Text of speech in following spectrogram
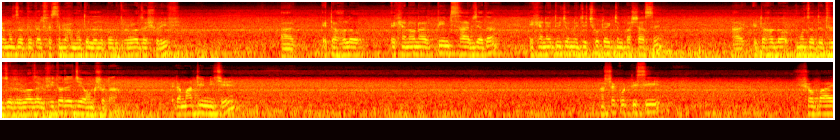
এটা মুজাদ্দেদ আল ফেসিন রহমতুল্লাহ পবিত্র রাজা শরীফ। আর এটা হলো এখানে ওনার তিন সাহেবজাদা, এখানে দুইজনের যে ছোট একজন পাশে আছে। আর এটা হলো মুজাদ্দেদ হুজুরের রাজার ভিতরে যে অংশটা, এটা মাটির নিচে। আশা করতেছি সবাই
